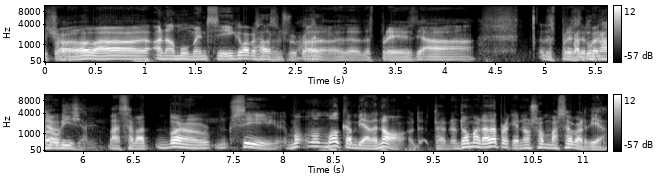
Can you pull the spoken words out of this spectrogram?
Això però- va... En el moment sí que va passar la censura, però Ah. de, de, després ja... Després Va tornar ja, a l'origen. Va, se va, bueno, sí, molt, molt canviada. No, no m'agrada perquè no som massa verdià.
